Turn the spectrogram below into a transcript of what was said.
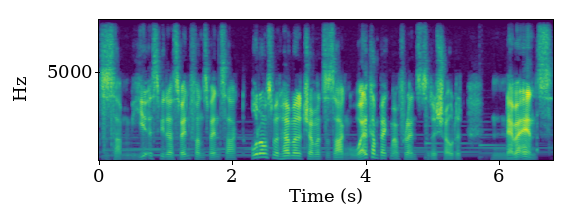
zusammen, hier ist wieder Sven von Sven sagt, oder um es mit Hermann German zu sagen, Welcome back my friends to the show that never ends.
